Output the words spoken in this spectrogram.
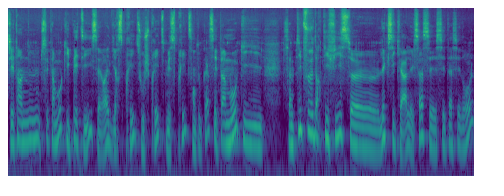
C'est un, c'est un mot qui pétille, c'est vrai, dire spritz ou spritz, mais spritz en tout cas, c'est un mot qui. C'est un petit feu d'artifice euh, lexical, et ça, c'est, assez drôle.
